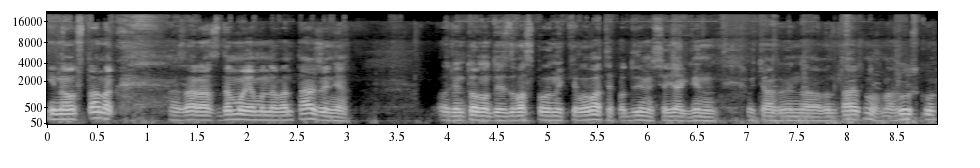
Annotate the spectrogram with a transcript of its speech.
І наостанок зараз дамо йому навантаження. Орієнтовно десь 2,5 кВт. Подивимося, як він витягує на вантаж, ну, нагрузку.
